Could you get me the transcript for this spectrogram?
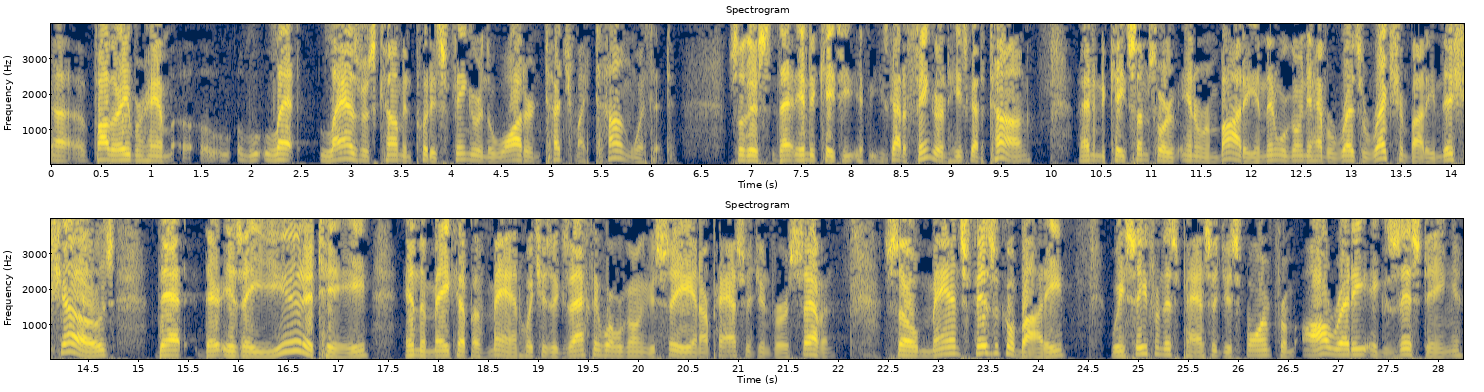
uh, Father Abraham, uh, let Lazarus come and put his finger in the water and touch my tongue with it. So there's, that indicates he, if he's got a finger and he's got a tongue, that indicates some sort of interim body. And then we're going to have a resurrection body. And this shows that there is a unity in the makeup of man, which is exactly what we're going to see in our passage in verse 7. So man's physical body we see from this passage is formed from already existing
